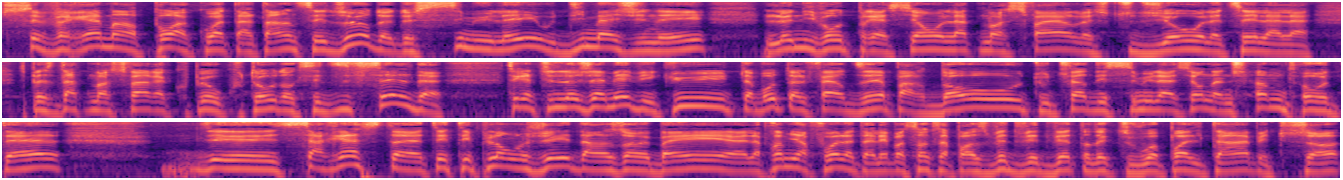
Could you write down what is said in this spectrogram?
tu sais vraiment pas à quoi t'attendre. C'est dur de, de, simuler ou d'imaginer le niveau de pression, l'atmosphère, le studio, tu sais, la, la, espèce d'atmosphère à couper au couteau. Donc c'est difficile de, tu sais, quand tu l'as jamais vécu, t'as beau te le faire dire par d'autres ou de faire des simulations dans une chambre d'hôtel. Euh, ça reste, euh, t'es plongé dans un bain. Euh, la première fois, t'as l'impression que ça passe vite, vite, vite, tandis que tu vois pas le temps et tout ça.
